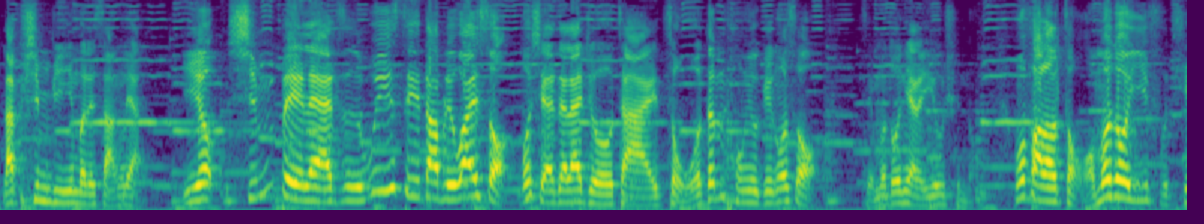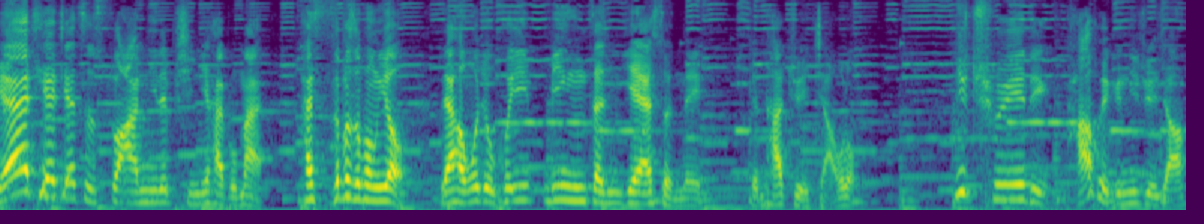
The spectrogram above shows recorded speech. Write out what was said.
那屏蔽你没得商量。”有新白男子 VCWY 说：“我现在呢就在坐等朋友给我说，这么多年的友情了，我发了这么多衣服，天天坚持刷你的皮，你还不买，还是不是朋友？然后我就可以名正言顺的跟他绝交了。”你确定他会跟你绝交？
